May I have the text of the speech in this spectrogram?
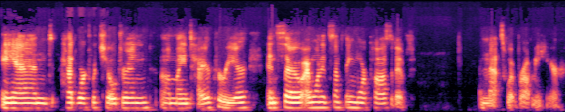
and had worked with children um, my entire career. And so I wanted something more positive and that's what brought me here.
